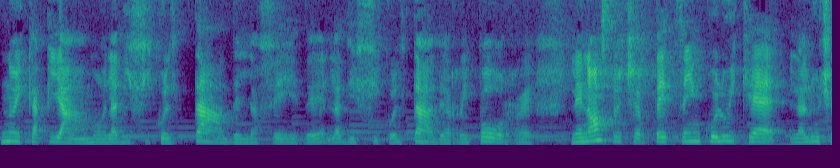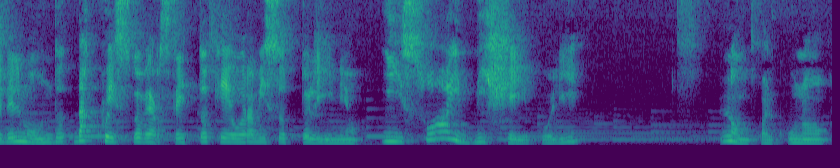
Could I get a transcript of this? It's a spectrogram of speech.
noi capiamo la difficoltà della fede, la difficoltà del riporre le nostre certezze in colui che è la luce del mondo da questo versetto che ora vi sottolineo. I suoi discepoli, non qualcuno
